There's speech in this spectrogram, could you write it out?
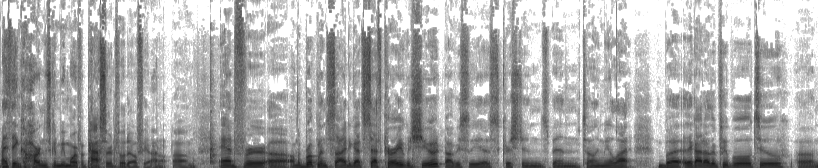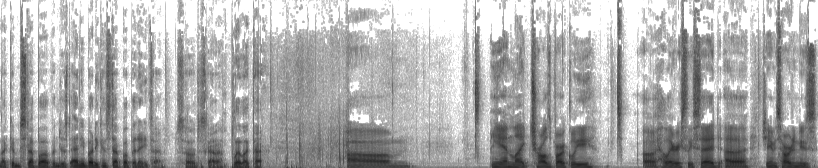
I think Harden's going to be more of a passer in Philadelphia. I don't. Um, and for uh, on the Brooklyn side, you got Seth Curry who can shoot, obviously, as Christian's been telling me a lot. But they got other people too um, that can step up, and just anybody can step up at any time. So just gotta play like that. Um, yeah, and like Charles Barkley, uh, hilariously said, uh, James Harden is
